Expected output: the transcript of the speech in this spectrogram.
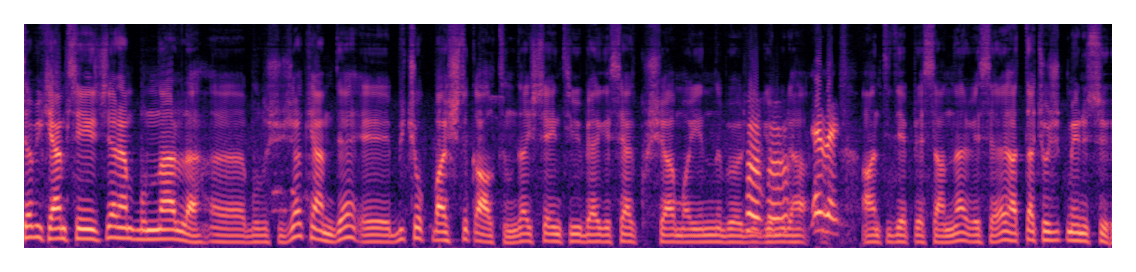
tabii ki hem seyirciler hem bunlarla e, buluşacak hem de e, birçok başlık altında işte NTV belgesel kuşağı mayınlı bölge gömülü evet. antidepresanlar vesaire hatta çocuk menüsü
